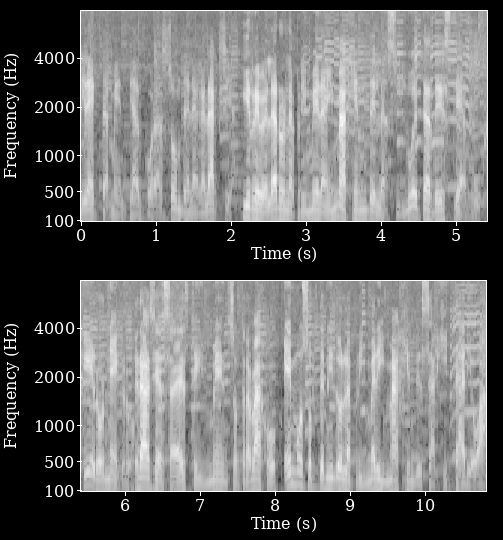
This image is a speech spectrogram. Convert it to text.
directamente al corazón de la galaxia y revelaron la primera imagen de la silueta de este agujero negro. Gracias a este inmenso trabajo hemos obtenido la primera imagen de Sagitario A.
